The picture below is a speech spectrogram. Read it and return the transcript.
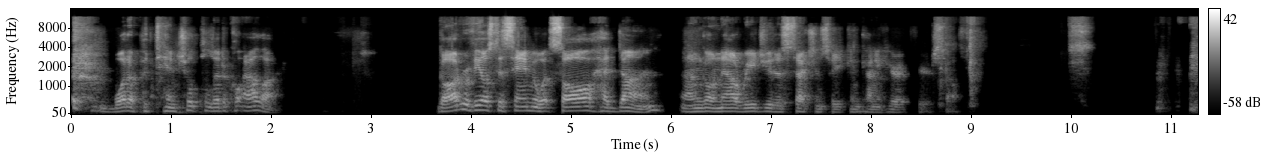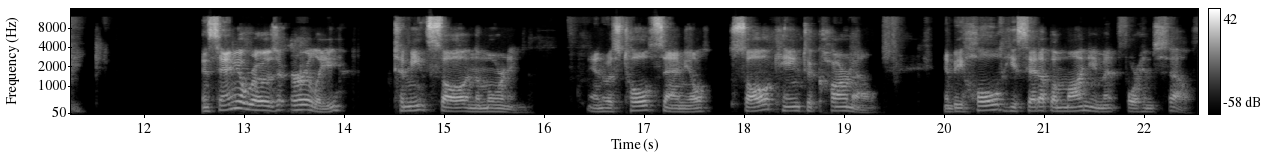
it. what a potential political ally. God reveals to Samuel what Saul had done. I'm going to now read you this section so you can kind of hear it for yourself. And Samuel rose early to meet Saul in the morning and was told Samuel, Saul came to Carmel, and behold, he set up a monument for himself,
